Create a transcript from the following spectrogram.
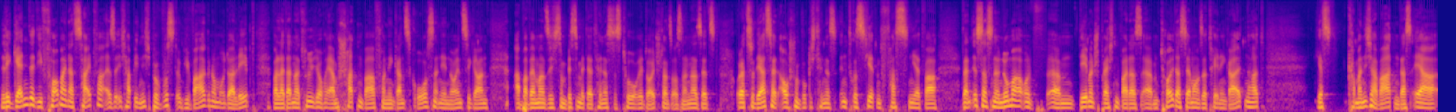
Legende, die vor meiner Zeit war. Also ich habe ihn nicht bewusst irgendwie wahrgenommen oder erlebt, weil er dann natürlich auch eher im Schatten war von den ganz Großen in den 90ern. Aber wenn man sich so ein bisschen mit der Tennishistorie Deutschlands auseinandersetzt oder zu der Zeit auch schon wirklich Tennis interessiert und fasziniert war, dann ist das eine Nummer und ähm, dementsprechend war das ähm, toll, dass er mal unser Training gehalten hat. Jetzt kann man nicht erwarten, dass er,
